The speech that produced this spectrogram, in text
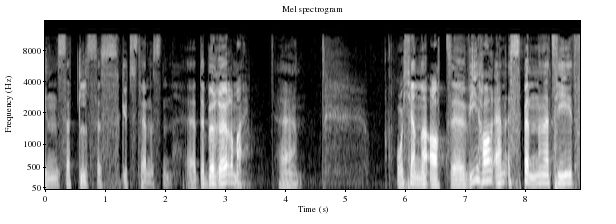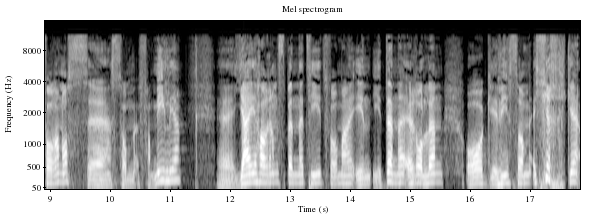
innsettelsesgudstjenesten. Eh, det berører meg eh, å kjenne at eh, vi har en spennende tid foran oss eh, som familie. Eh, Jeg har en spennende tid for meg inn i denne rollen. Og vi som kirke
